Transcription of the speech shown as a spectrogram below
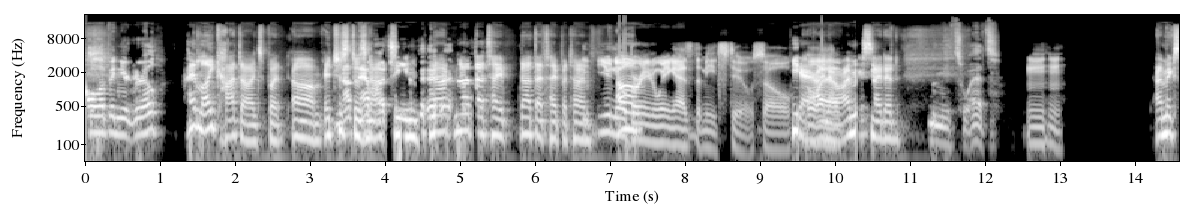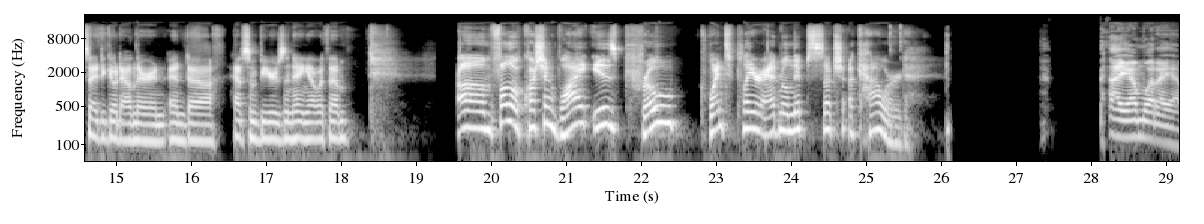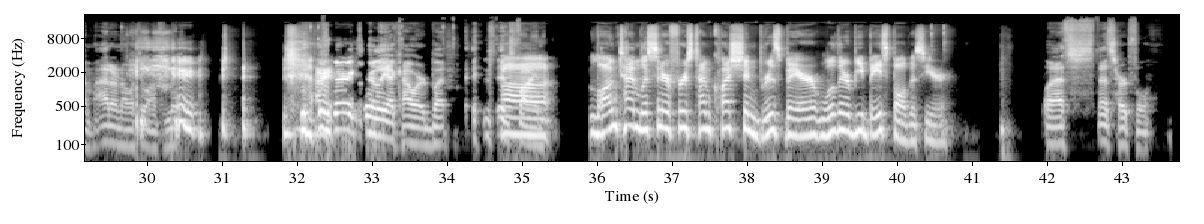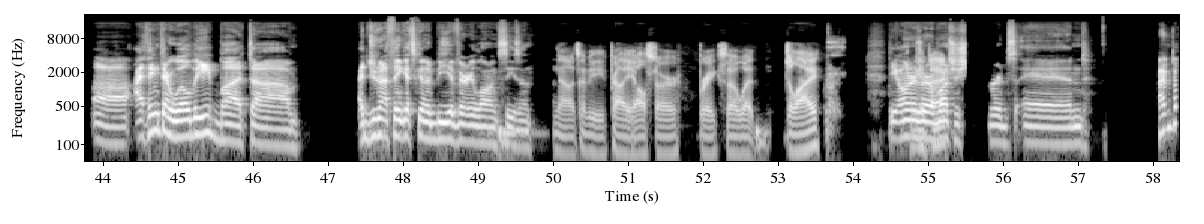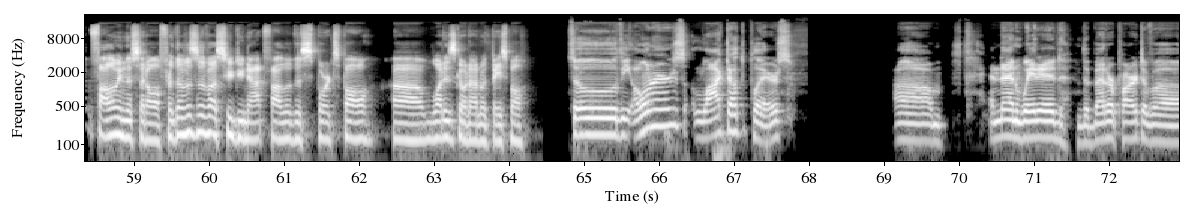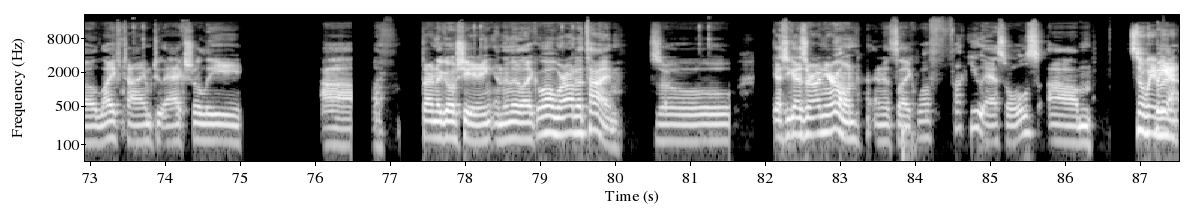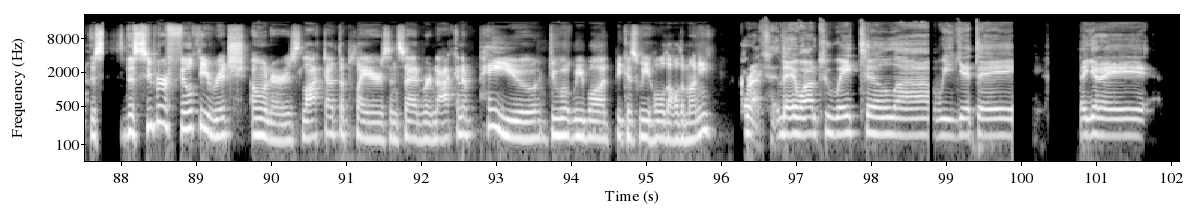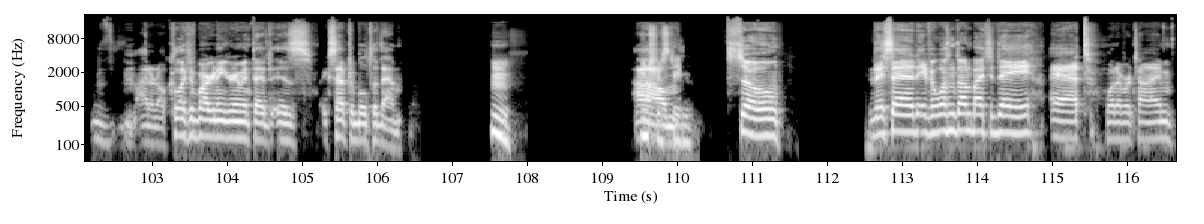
all up in your grill. I like hot dogs, but um, it just Not does not much. seem not not that type not that type of time. You know, Um, Burning Wing has the meats too. So Yeah, I know. I'm excited. The meat sweats. hmm I'm excited to go down there and and uh, have some beers and hang out with them. Um, follow up question: Why is pro Gwent player Admiral Nip such a coward? I am what I am. I don't know what you want from me. All I'm right. very clearly a coward, but it's fine. Uh, long time listener, first time question: Brisbear, will there be baseball this year? Well, that's that's hurtful. Uh, I think there will be, but um, I do not think it's going to be a very long season. No, it's gonna be probably All Star break. So what? July? The owners Get are a bunch of shepherds, and I haven't been following this at all. For those of us who do not follow the sports ball, uh, what is going on with baseball? so the owners locked out the players, um, and then waited the better part of a lifetime to actually uh, start negotiating. And then they're like, "Oh, we're out of time, so guess you guys are on your own." And it's like, "Well, fuck you, assholes." Um, So wait, But wait, yeah. The, the super filthy rich owners locked out the players and said, "We're not going to pay you. Do what we want because we hold all the money." Correct. They want to wait till uh, we get a they get a I don't know collective bargaining agreement that is acceptable to them. Hmm. Um, Interesting. so they said if it wasn't done by today at whatever time,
